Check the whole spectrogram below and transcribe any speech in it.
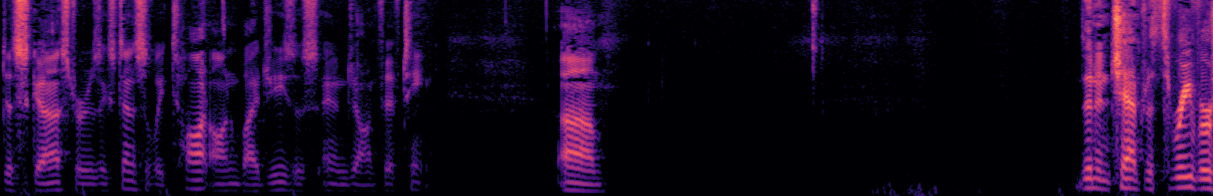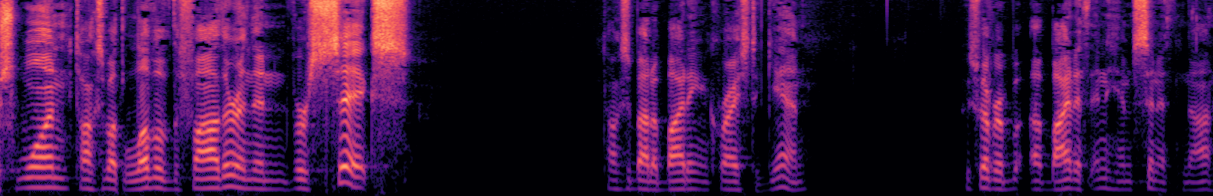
discussed or is extensively taught on by Jesus in John 15. Um, then in chapter 3, verse 1, talks about the love of the Father. And then verse 6 talks about abiding in Christ again. Whosoever abideth in him sinneth not.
